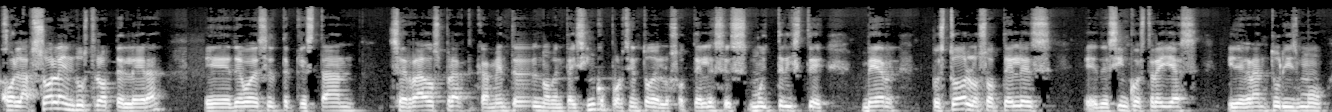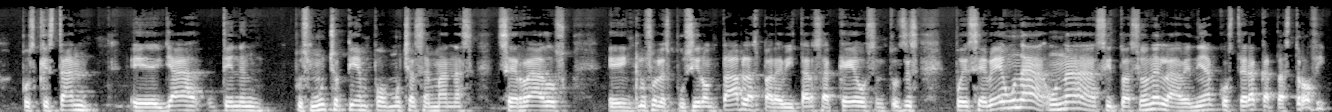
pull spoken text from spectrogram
colapsó la industria hotelera. Eh, debo decirte que están cerrados prácticamente el 95% de los hoteles. Es muy triste ver pues todos los hoteles eh, de cinco estrellas y de gran turismo pues que están eh, ya tienen pues mucho tiempo, muchas semanas cerrados, e incluso les pusieron tablas para evitar saqueos, entonces pues se ve una, una situación en la avenida costera catastrófica.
